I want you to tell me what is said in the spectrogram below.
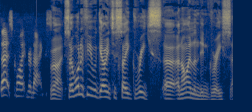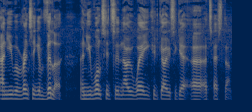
that's quite relaxed. Right. So, what if you were going to say Greece, uh, an island in Greece, and you were renting a villa, and you wanted to know where you could go to get uh, a test done?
